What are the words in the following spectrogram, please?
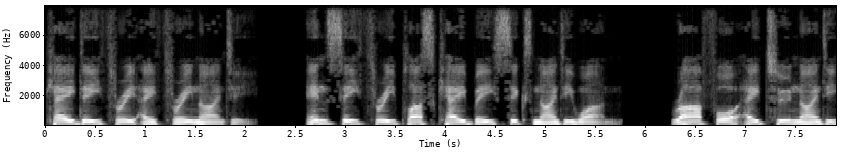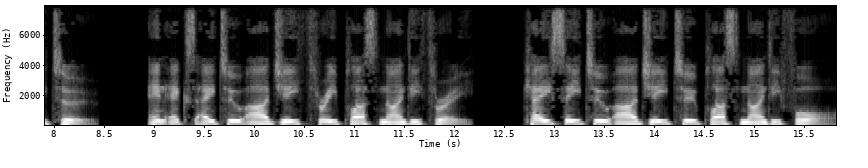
KD3 A390. NC3 plus KB691. RA4 A292. NX A2RG3 plus 93. KC2RG2 plus 94.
